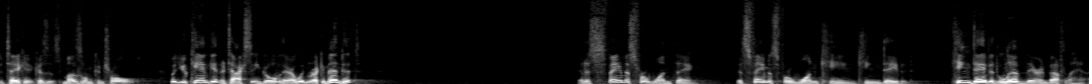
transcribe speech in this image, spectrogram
to take it because it's Muslim controlled. But you can get in a taxi and go over there. I wouldn't recommend it. And it's famous for one thing It's famous for one king, King David. King David lived there in Bethlehem.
